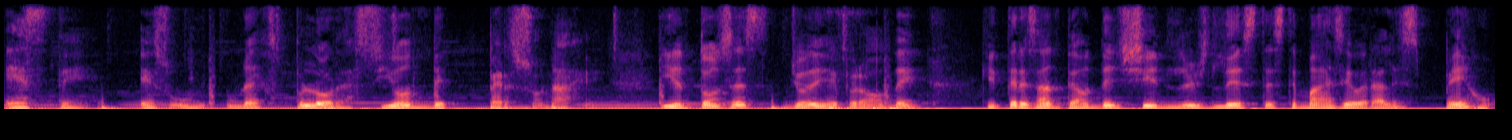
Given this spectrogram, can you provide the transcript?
Este es una exploración de personaje. Y entonces yo dije, pero ¿a dónde? Qué interesante, ¿a dónde en Schindler's List este madre se verá al espejo?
